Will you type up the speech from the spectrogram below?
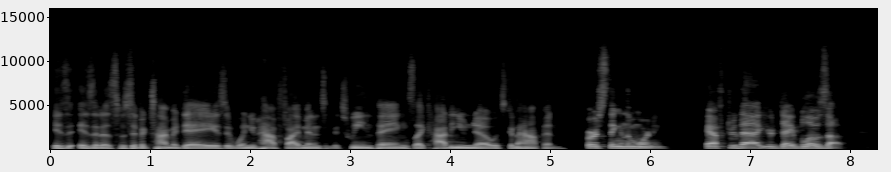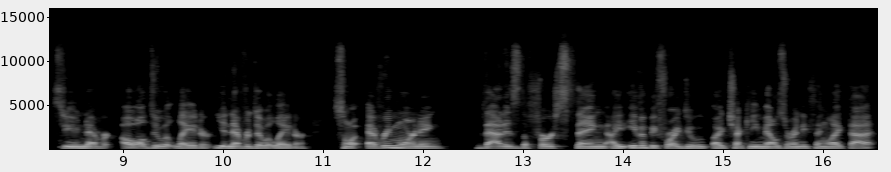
Is is it a specific time of day? Is it when you have five minutes in between things? Like, how do you know it's going to happen? First thing in the morning. After First that, your day blows up. So you never, oh, I'll do it later. You never do it later. So every morning, that is the first thing I, even before I do, I check emails or anything like that.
